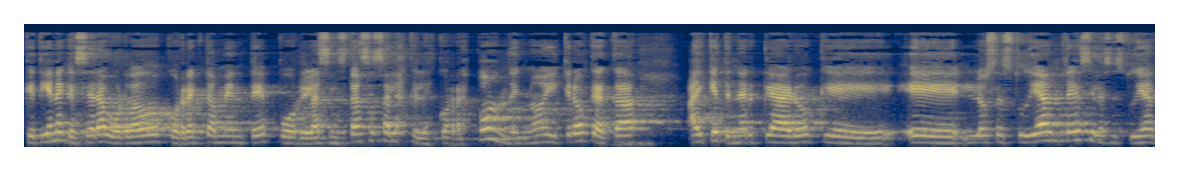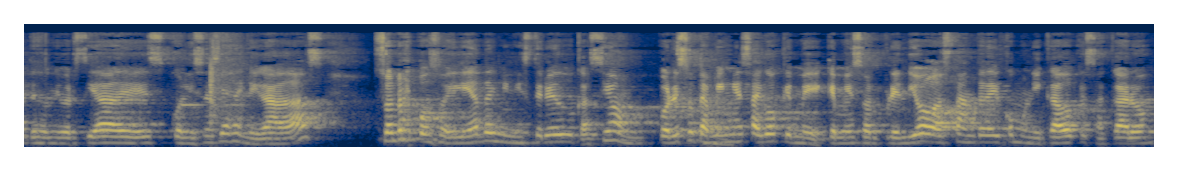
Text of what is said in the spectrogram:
que tiene que ser abordado correctamente por las instancias a las que les corresponden, ¿no? Y creo que acá hay que tener claro que eh, los estudiantes y las estudiantes de universidades con licencias denegadas son responsabilidad del Ministerio de Educación. Por eso también es algo que me, que me sorprendió bastante del comunicado que sacaron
